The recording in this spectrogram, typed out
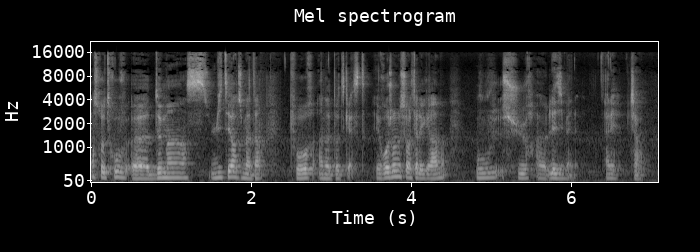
On se retrouve euh, demain 8h du matin pour un autre podcast. Et rejoins-nous sur le Telegram ou sur les emails. Allez, ciao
